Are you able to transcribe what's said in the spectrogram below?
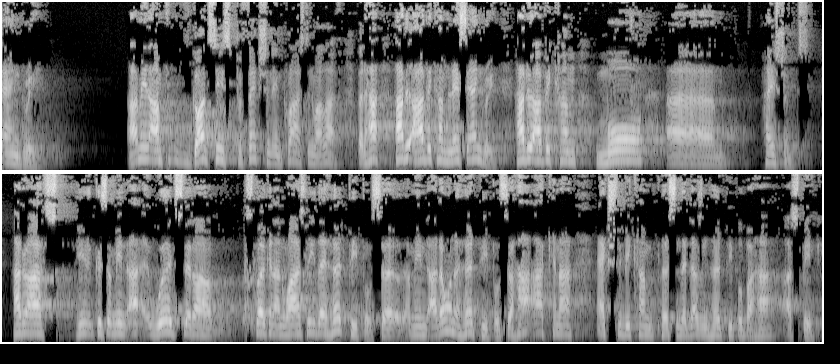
angry? I mean, I'm, God sees perfection in Christ in my life. But how, how do I become less angry? How do I become more um, patient? How do I, because you know, I mean, I, words that are spoken unwisely, they hurt people. So, I mean, I don't want to hurt people. So, how can I actually become a person that doesn't hurt people by how I speak?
